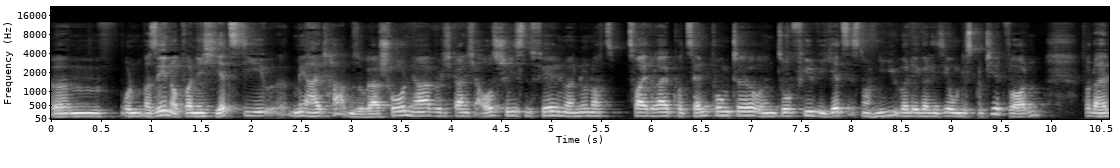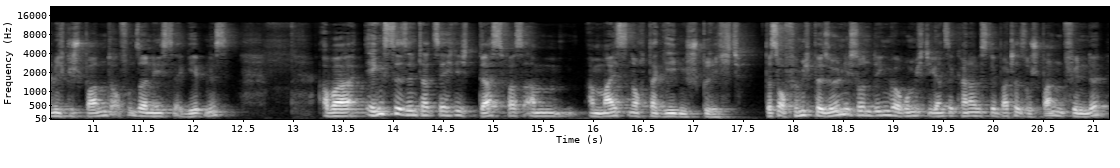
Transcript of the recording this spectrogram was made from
Ähm, und mal sehen, ob wir nicht jetzt die Mehrheit haben, sogar schon, ja, würde ich gar nicht ausschließen. Fehlen nur noch zwei, drei Prozentpunkte und so viel wie jetzt ist noch nie über Legalisierung diskutiert worden. Von daher bin ich gespannt auf unser nächstes Ergebnis. Aber Ängste sind tatsächlich das, was am, am meisten noch dagegen spricht. Das ist auch für mich persönlich so ein Ding, warum ich die ganze Cannabis-Debatte so spannend finde,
